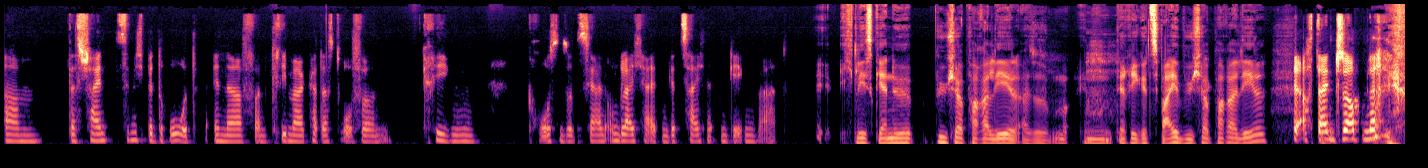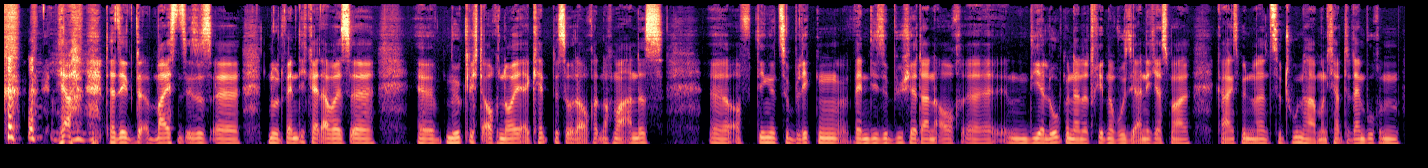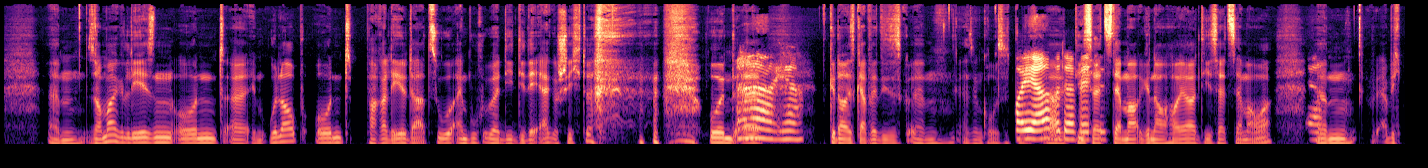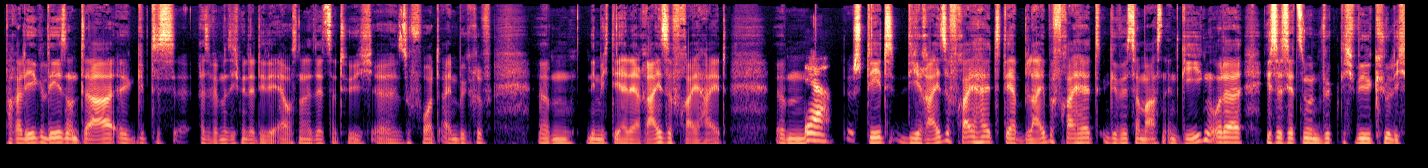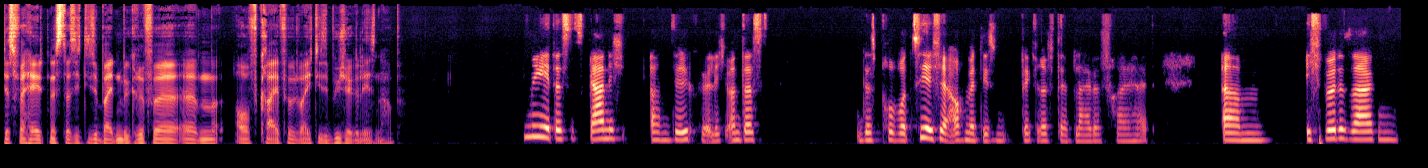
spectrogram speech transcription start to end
ähm, das scheint ziemlich bedroht in einer von Klimakatastrophe und Kriegen großen sozialen Ungleichheiten gezeichneten Gegenwart. Ich lese gerne Bücher parallel, also in der Regel zwei Bücher parallel. Ja, auch dein Job, ne? ja, meistens ist es äh, Notwendigkeit, aber es äh, ermöglicht auch neue Erkenntnisse oder auch nochmal anders äh, auf Dinge zu blicken, wenn diese Bücher dann auch äh, in Dialog miteinander treten, obwohl sie eigentlich erstmal gar nichts miteinander zu tun haben. Und ich hatte dein Buch im ähm, Sommer gelesen und äh, im Urlaub und parallel dazu ein Buch über die DDR-Geschichte. und äh, ah, ja. Genau, es gab ja dieses, ähm, also ein großes Heuer Buch, äh, oder diesseits der Mauer, genau, Heuer, diesseits der Mauer. Ja. Ähm, Habe ich parallel gelesen und da äh, gibt es, also wenn man sich mit der DDR auseinandersetzt, natürlich äh, sofort einen Begriff, ähm, nämlich der der Reisefreiheit. Ähm, ja. Steht die Reisefreiheit der Bleibefreiheit gewissermaßen entgegen oder ist es jetzt nur ein wirklich willkürliches Verhältnis, dass ich diese beiden Begriffe ähm, aufgreife, weil ich diese Bücher gelesen habe? Nee, das ist gar nicht ähm, willkürlich und das das provoziere ich ja auch mit diesem Begriff der Bleibefreiheit. Ähm, ich würde sagen,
